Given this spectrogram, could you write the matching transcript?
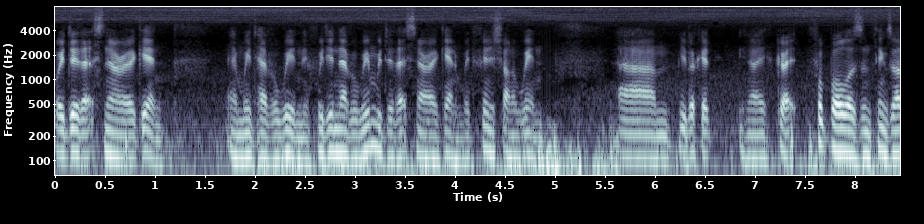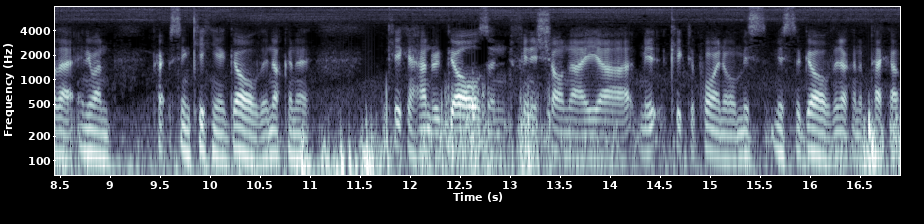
We'd do that scenario again, and we'd have a win. If we didn't have a win, we'd do that scenario again. We'd finish on a win. Um, you look at you know great footballers and things like that. Anyone practicing kicking a goal, they're not going to kick 100 goals and finish on a uh, kick to point or miss, miss the goal. They're not going to pack up,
